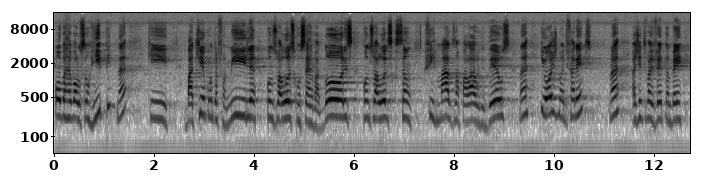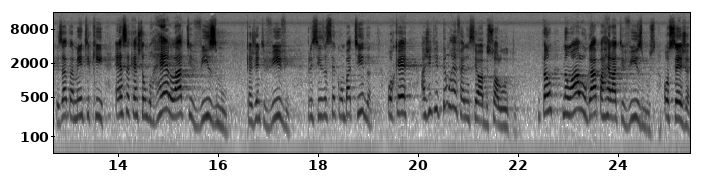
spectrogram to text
houve a Revolução Hippie, né, que batia contra a família, contra os valores conservadores, contra os valores que são firmados na palavra de Deus, né? e hoje não é diferente né, a gente vai ver também exatamente que essa questão do relativismo que a gente vive precisa ser combatida, porque a gente tem um referencial absoluto. Então, não há lugar para relativismos, ou seja,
